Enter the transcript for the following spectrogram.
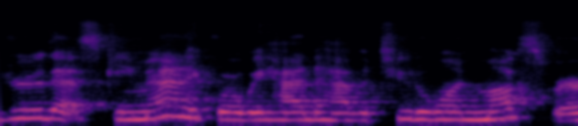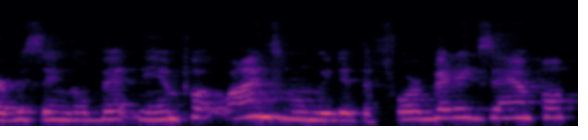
drew that schematic where we had to have a two to one mux for every single bit in the input lines when we did the four bit example,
